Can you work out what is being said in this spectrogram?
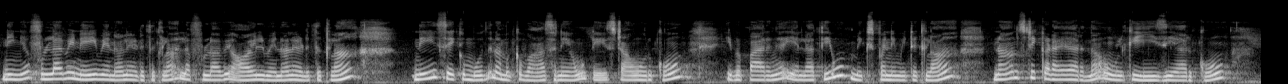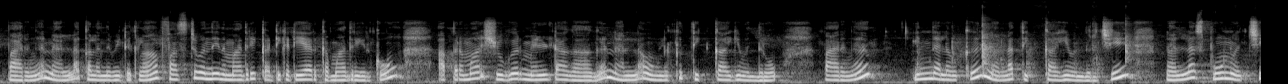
நீங்கள் ஃபுல்லாகவே நெய் வேணாலும் எடுத்துக்கலாம். இல்லை ஃபுல்லாகவே ஆயில் வேணாலும் எடுத்துக்கலாம். நெய் சேர்க்கும்போது நமக்கு வாசனையாகவும் டேஸ்ட்டாகவும் இருக்கும். இப்போ பாருங்கள் எல்லாத்தையும் மிக்ஸ் பண்ணி விட்டுக்கலாம். நான்ஸ்டிக் கடாயாக இருந்தால் உங்களுக்கு ஈஸியாக இருக்கும். பாருங்கள் நல்லா கலந்து விட்டுக்கலாம். ஃபஸ்ட்டு வந்து இந்த மாதிரி கட்டி கட்டியாக இருக்க மாதிரி இருக்கும். அப்புறமா சுகர் மெல்ட் ஆக ஆக நல்லா உங்களுக்கு திக்காகி வந்துடும் பாருங்கள் இந்த அளவுக்கு நல்லா திக்காகி வந்துருச்சு. நல்லா ஸ்பூன் வச்சு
